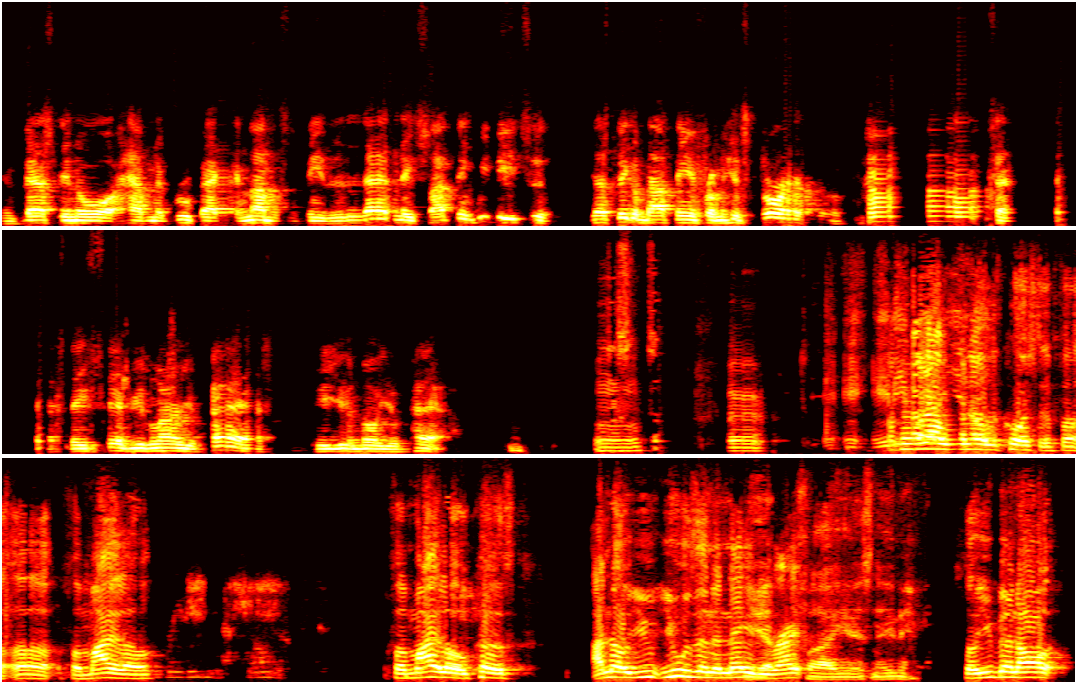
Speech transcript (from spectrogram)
investing or having a group economics and things of that nature. So I think we need to just think about things from a historical context. They say if you learn your past, then you know your path. Mhm. A- Okay, I Anybody, got you another know, question for uh for Milo. For Milo, because I know you you was in the Navy, Yeah, right? five years Navy. So you've been all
